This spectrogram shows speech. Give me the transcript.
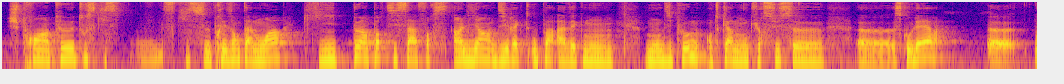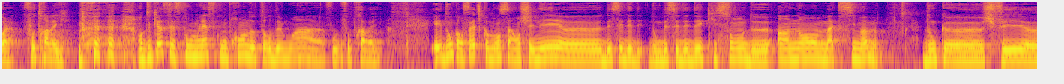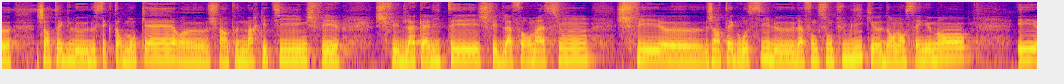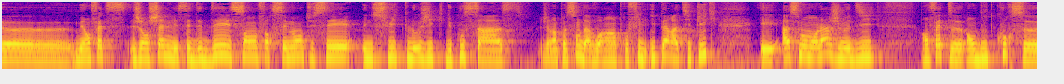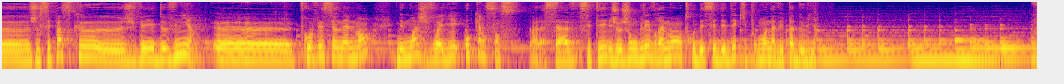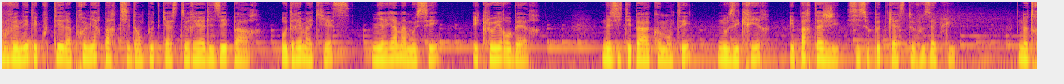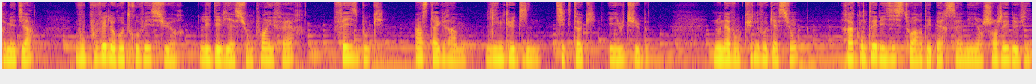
je prends un peu tout ce qui, ce qui se présente à moi, qui peu importe si ça a force, un lien direct ou pas avec mon, mon diplôme, en tout cas mon cursus euh, euh scolaire euh, voilà, faut travailler. en tout cas, c'est ce qu'on me laisse comprendre autour de moi. Euh, faut, faut travailler. Et donc, en fait, je commence à enchaîner euh, des CDD. Donc, des CDD qui sont de un an maximum. Donc, euh, je fais, euh, j'intègre le, le, secteur bancaire. je fais un peu de marketing. Je fais, je fais de la qualité. Je fais de la formation. Je fais, j'intègre aussi le, la fonction publique dans l'enseignement. Euh, mais en fait, j'enchaîne les CDD sans forcément, tu sais, une suite logique. Du coup, ça, j'ai l'impression d'avoir un profil hyper atypique. Et à ce moment-là, je me dis, en fait, euh, en bout de course, euh, je sais pas ce que euh, je vais devenir professionnellement, mais moi, je voyais aucun sens. Voilà, c'était, je jonglais vraiment entre des CDD qui pour moi n'avaient pas de lien. Vous venez d'écouter la première partie d'un podcast réalisé par Audrey Maquies, Myriam Amossé et Chloé Robert. N'hésitez pas à commenter, nous écrire et partager si ce podcast vous a plu. Notre média, vous pouvez le retrouver sur lesdéviations.fr, Facebook, Instagram, LinkedIn, TikTok et YouTube. Nous n'avons qu'une vocation, raconter les histoires des personnes ayant changé de vie.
